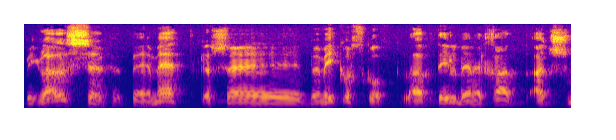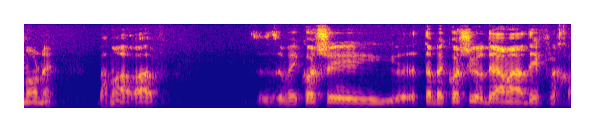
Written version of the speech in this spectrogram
בגלל שבאמת קשה במיקרוסקופ להבדיל בין 1 עד 8 במערב. זה, זה בקושי, אתה בקושי יודע מה עדיף לך.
